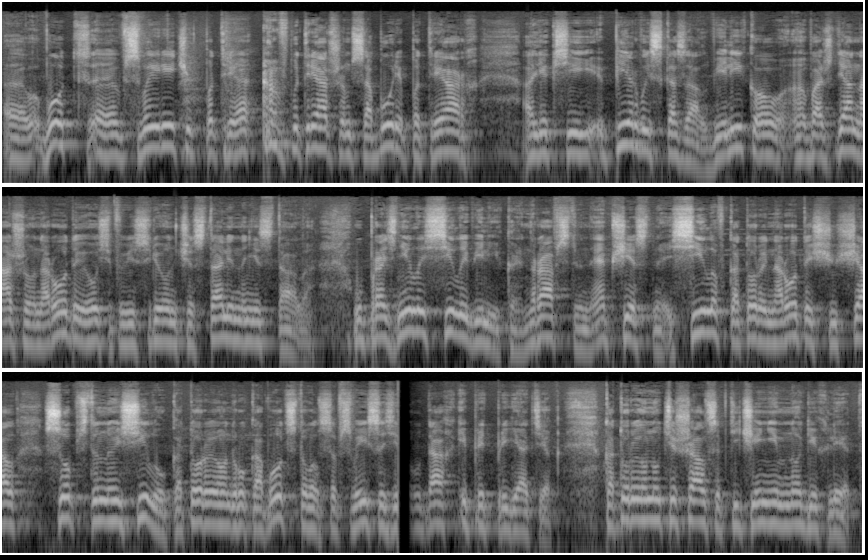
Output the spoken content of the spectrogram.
Вот в своей речи в, патриар... в Патриаршем соборе патриарх Алексей I сказал, великого вождя нашего народа Иосифа Виссарионовича Сталина не стало. Упразднилась сила великая, нравственная, общественная, сила, в которой народ ощущал собственную силу, которой он руководствовался в своих трудах и предприятиях, которые он утешался в течение многих лет –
